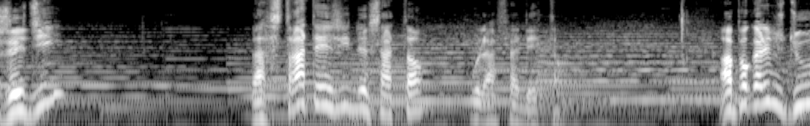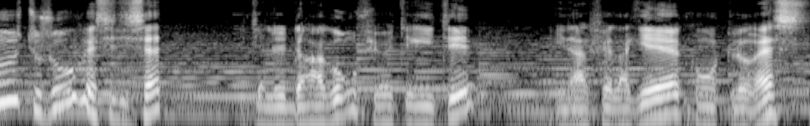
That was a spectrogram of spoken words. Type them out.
Jeudi, la stratégie de Satan pour la fin des temps. Apocalypse 12, toujours, verset 17. Le dragon fut irrité. Il a fait la guerre contre le reste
